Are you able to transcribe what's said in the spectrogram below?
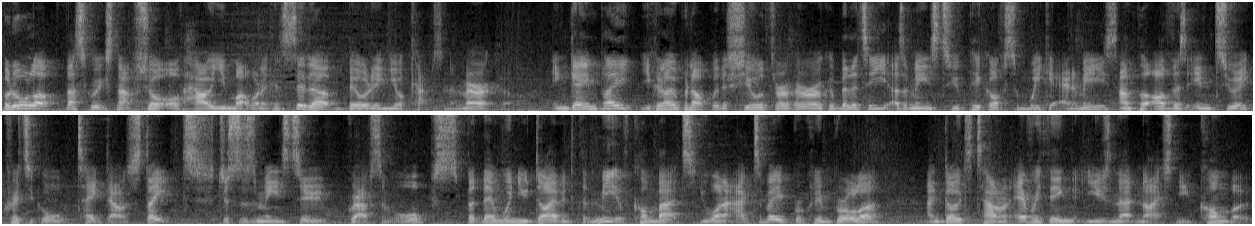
But all up, that's a quick snapshot of how you might want to consider building your Captain America. In gameplay, you can open up with a shield throw heroic ability as a means to pick off some weaker enemies and put others into a critical takedown state, just as a means to grab some orbs. But then when you dive into the meat of combat, you want to activate Brooklyn Brawler and go to town on everything using that nice new combo.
